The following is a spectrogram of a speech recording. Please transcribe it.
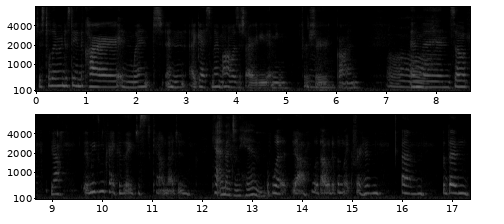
just told everyone to stay in the car and went, and I guess my mom was just already, I mean, for sure gone. oh. And then so yeah, it makes me cry because I just can't imagine can't imagine him. what yeah what that would have been like for him. Um, but then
